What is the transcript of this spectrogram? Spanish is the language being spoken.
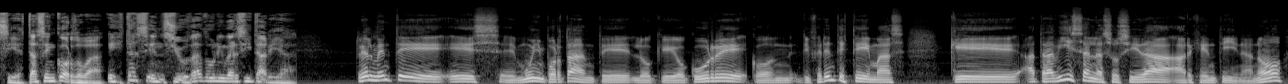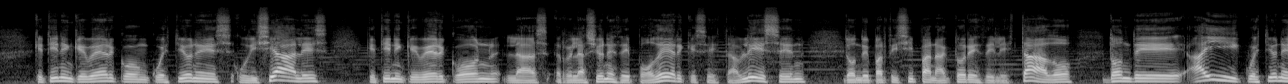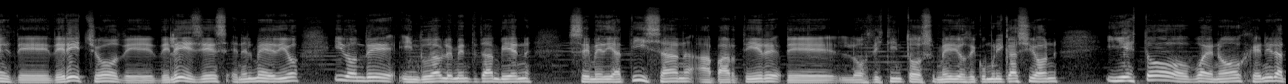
Si estás en Córdoba, estás en Ciudad Universitaria. Realmente es eh, muy importante lo que ocurre con diferentes temas que atraviesan la sociedad argentina, ¿no? Que tienen que ver con cuestiones judiciales, que tienen que ver con las relaciones de poder que se establecen, donde participan actores del Estado, donde hay cuestiones de derecho, de, leyes en el medio y donde indudablemente también se mediatizan a partir de los distintos medios de comunicación y esto, bueno, genera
